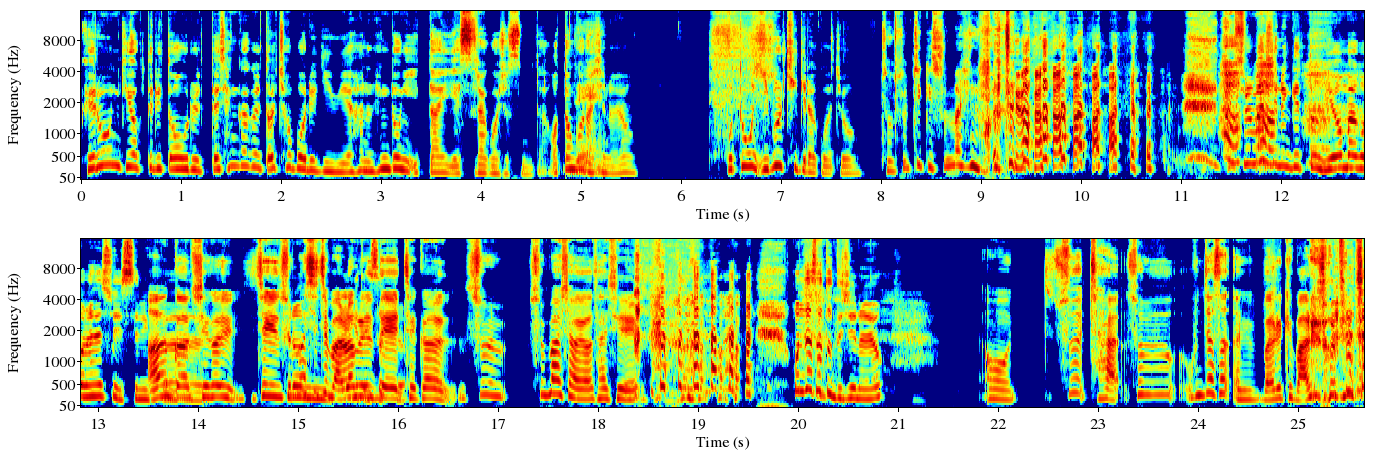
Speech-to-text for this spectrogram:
괴로운 기억들이 떠오를 때 생각을 떨쳐버리기 위해 하는 행동이 있다의 yes라고 하셨습니다. 어떤 걸 네. 하시나요? 보통은 이불킥이라고 하죠. 저 솔직히 술 마시는 것 같아요. 술 마시는 게 또 위험하거나 할 수 있으니까. 아, 그러니까 제가 제가 술 마시지 말라 있었죠. 제가 술, 술 마셔요, 사실. 혼자서도 드시나요? 어, 술, 자, 술, 혼자서, 아니, 막 이렇게 말을 더듬지.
